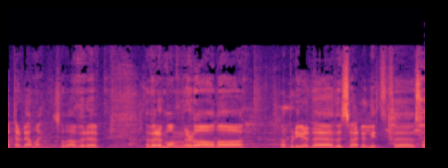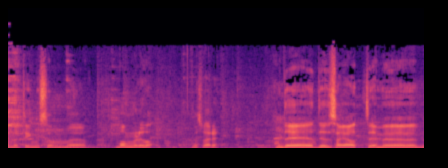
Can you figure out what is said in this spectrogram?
etter det, nei. Så det har vært, det har vært mangel, da, og da, da blir det dessverre litt eh, sånne ting som mangler, da. Dessverre. Men det, det du sier at det med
